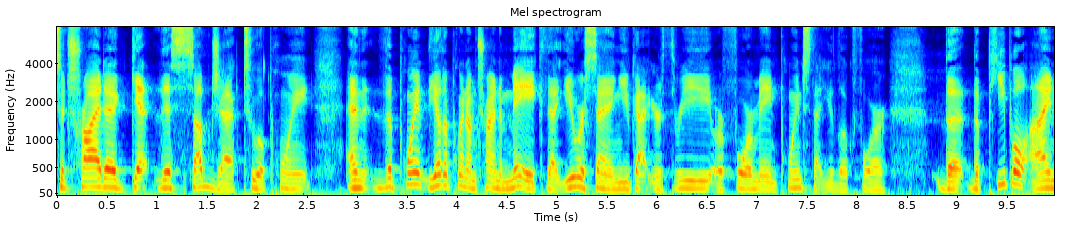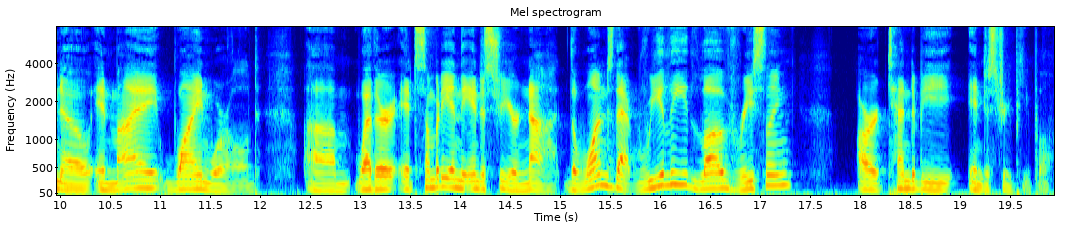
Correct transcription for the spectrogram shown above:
to try to get this subject to a point and the point the other point i'm trying to make that you were saying you got your three or four main points that you look for the the people i know in my wine world um, whether it's somebody in the industry or not the ones that really love riesling are tend to be industry people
